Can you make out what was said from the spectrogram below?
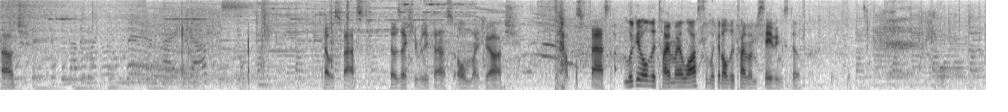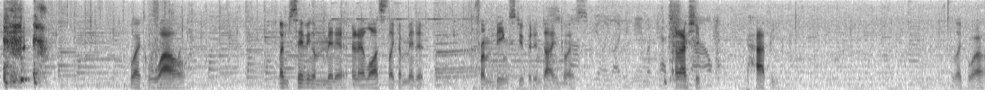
Ouch. That was fast. That was actually really fast. Oh my gosh. That was fast. Look at all the time I lost and look at all the time I'm saving still. like, wow. I'm saving a minute and I lost like a minute from being stupid and dying twice. I'm actually happy. Like, wow.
